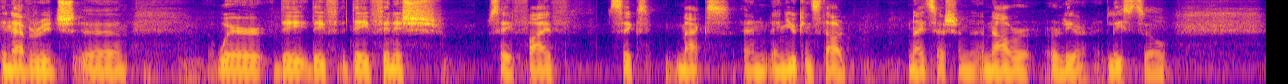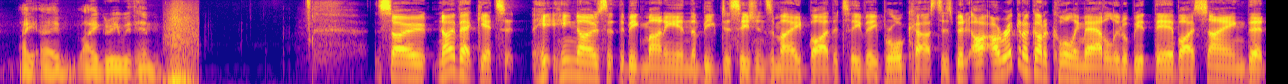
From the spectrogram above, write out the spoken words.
in average, uh, where they they they finish, say five six max, and and you can start night session an hour earlier at least. So I, I, I agree with him. So Novak gets it. He, he knows that the big money and the big decisions are made by the TV broadcasters. But I, I reckon I've got to call him out a little bit there by saying that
